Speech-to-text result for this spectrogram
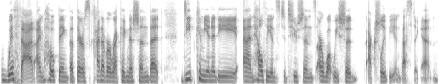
with that, I'm hoping that there's kind of a recognition that deep community and healthy institutions are what we should actually be investing in.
